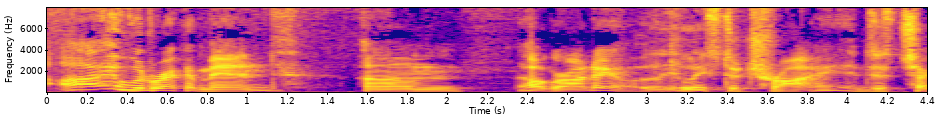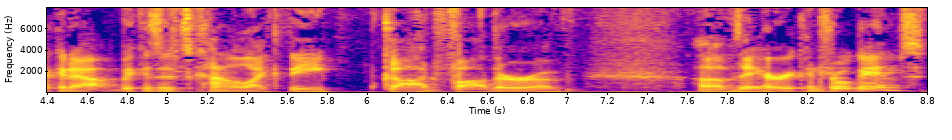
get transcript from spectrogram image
I would recommend um, El Grande at least to try and just check it out because it's kind of like the godfather of of the area control games,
